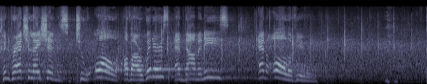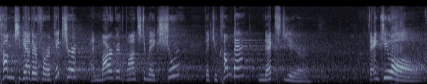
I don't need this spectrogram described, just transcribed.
Congratulations to all of our winners and nominees and all of you. Come together for a picture, and Margaret wants to make sure that you come back next year. Thank you all.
